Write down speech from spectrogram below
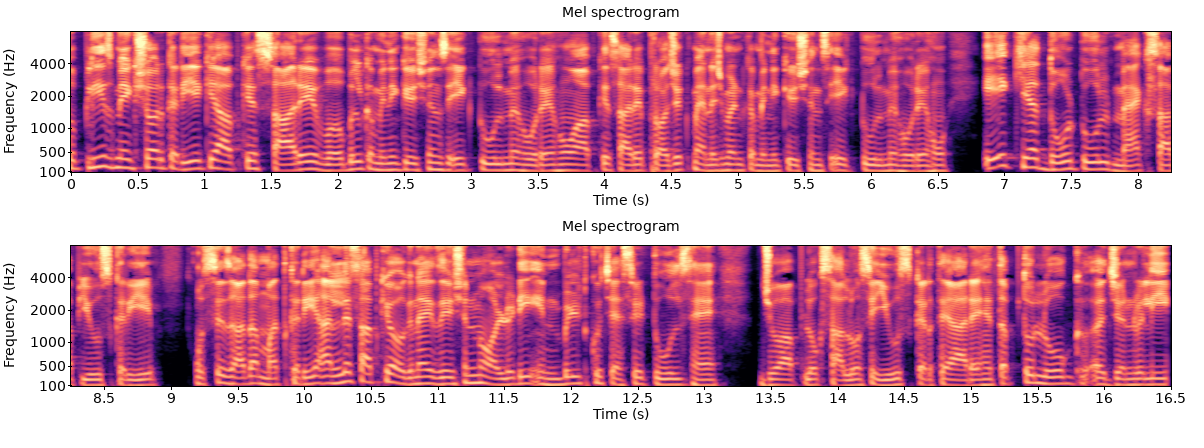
तो प्लीज़ मेक श्योर करिए कि आपके सारे वर्बल कम्युनिकेशन एक टूल में हो रहे हों आपके सारे प्रोजेक्ट मैनेजमेंट कम्युनिकेशन एक टूल में हो रहे हों। एक या दो टूल मैक्स आप यूज़ करिए उससे ज़्यादा मत करिए। अनलेस आपके ऑर्गेनाइजेशन में ऑलरेडी इनबिल्ट कुछ ऐसे टूल्स हैं जो आप लोग सालों से यूज़ करते आ रहे हैं तब तो लोग जनरली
